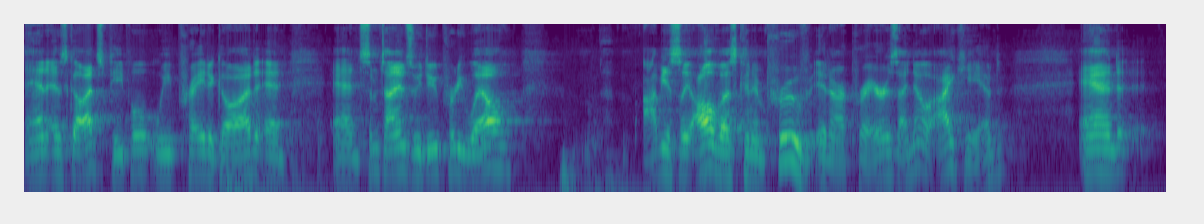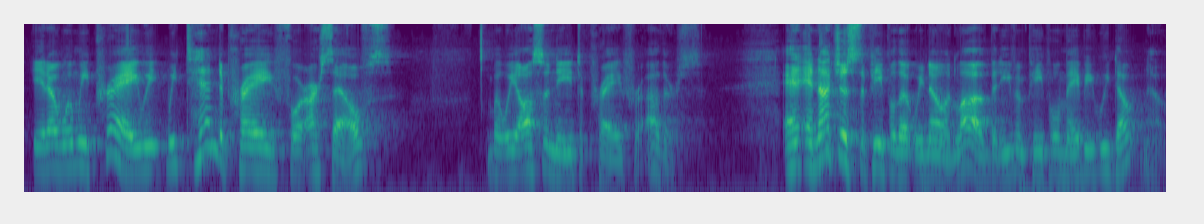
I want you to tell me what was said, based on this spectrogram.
And as God's people, we pray to God, and, and sometimes we do pretty well. Obviously, all of us can improve in our prayers. I know I can. And, you know, when we pray, we, we tend to pray for ourselves, but we also need to pray for others. And, and not just the people that we know and love, but even people maybe we don't know.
